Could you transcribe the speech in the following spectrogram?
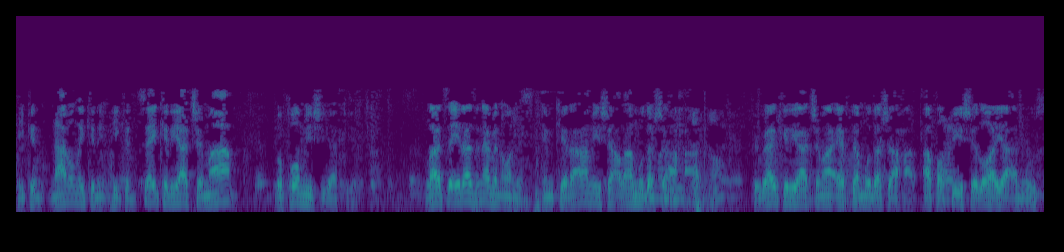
he could not only can he, he could say Kiryat Shema before Mishiyakir. Let's say he doesn't have an honest. Im Kira'ah Misha'ala Muda Shahar. If he read Kiryat Shema after Muda Shahar, Afal Pi Shelo Haya Anus,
